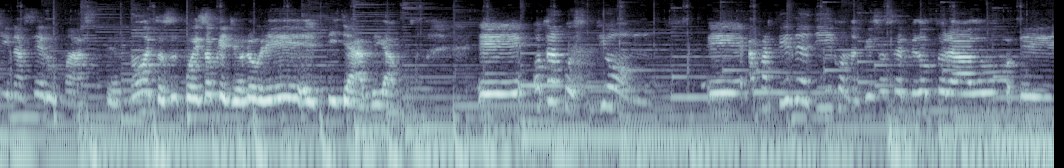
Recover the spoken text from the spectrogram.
sin hacer un máster, ¿no? Entonces fue eso que yo logré pillar, digamos. Eh, otra cuestión, eh, a partir de allí, cuando empiezo a hacer mi doctorado, eh,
